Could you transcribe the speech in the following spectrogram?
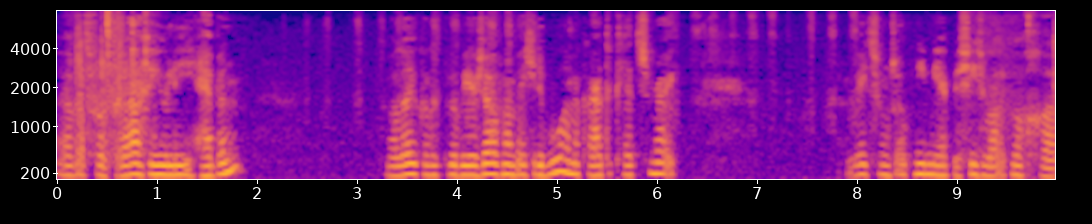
uh, wat voor vragen jullie hebben. Wel leuk, want ik probeer zelf maar een beetje de boel aan elkaar te kletsen, maar ik weet soms ook niet meer precies wat ik nog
